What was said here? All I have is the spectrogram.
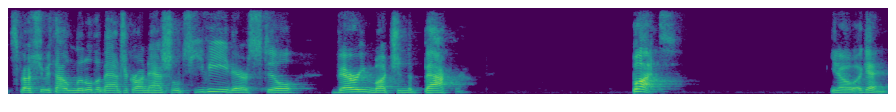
Especially with how little the Magic are on national TV, they're still very much in the background. But, you know, again,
